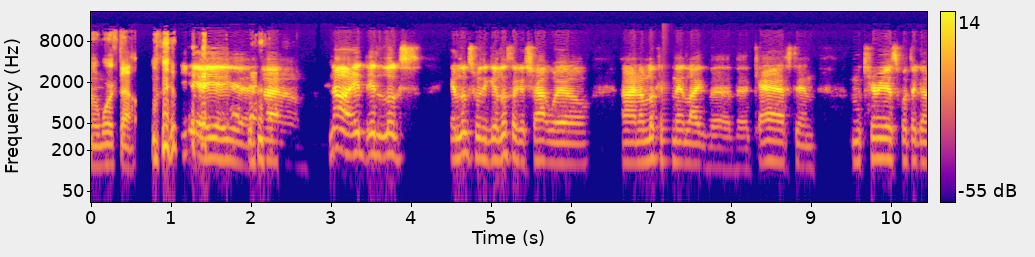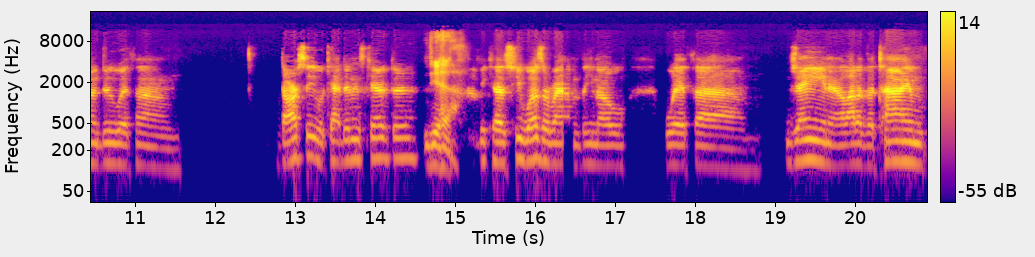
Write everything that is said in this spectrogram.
it worked out. yeah, yeah, yeah. Um, no, it, it looks it looks really good. It looks like a shot well, uh, and I'm looking at like the the cast, and I'm curious what they're gonna do with um Darcy with Kat Dennings' character. Yeah, because she was around, you know, with um, Jane and a lot of the time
